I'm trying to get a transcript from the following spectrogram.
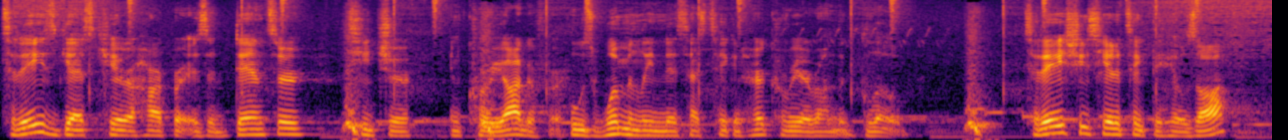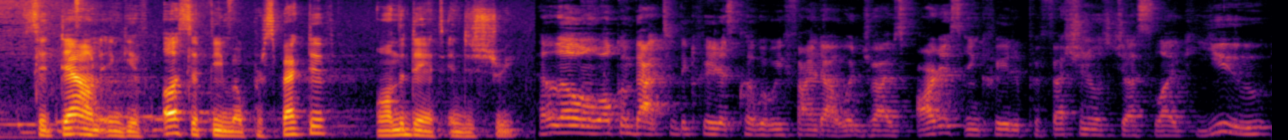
Today's guest, Kiira Harper, is a dancer, teacher, and choreographer whose womanliness has taken her career around the globe. Today, she's here to take the heels off, sit down, and give us a female perspective on the dance industry. Hello, and welcome back to the Creators Club, where we find out what drives artists and creative professionals just like you.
